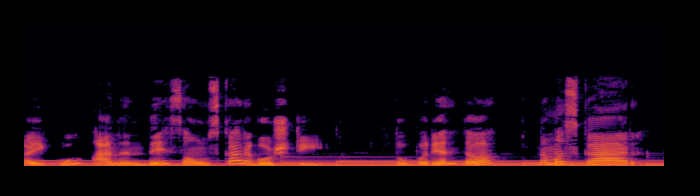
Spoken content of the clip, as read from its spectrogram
ऐकू आनंदे संस्कार गोष्टी. तोपर्यंत नमस्कार.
